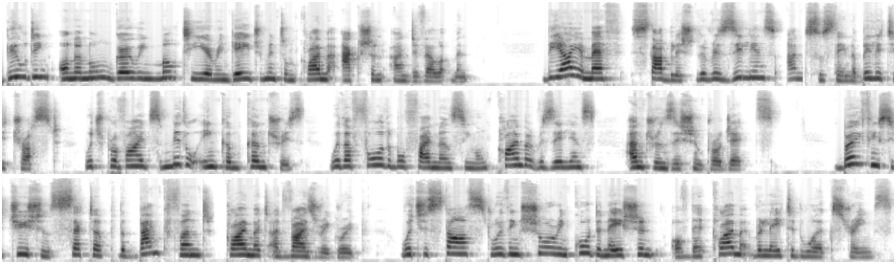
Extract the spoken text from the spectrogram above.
building on an ongoing multi year engagement on climate action and development. The IMF established the Resilience and Sustainability Trust, which provides middle income countries with affordable financing on climate resilience and transition projects. Both institutions set up the Bank Fund Climate Advisory Group, which is tasked with ensuring coordination of their climate related work streams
